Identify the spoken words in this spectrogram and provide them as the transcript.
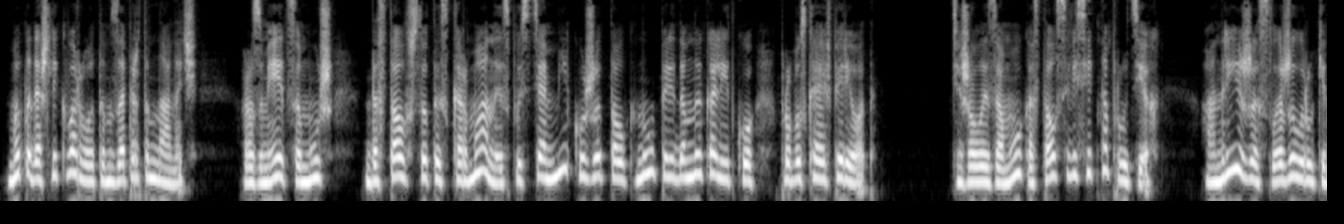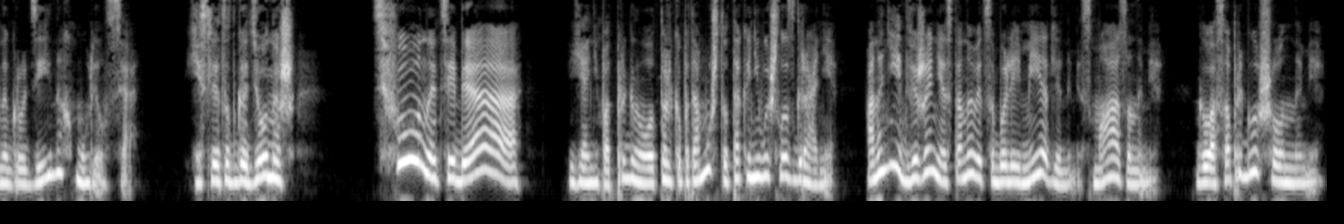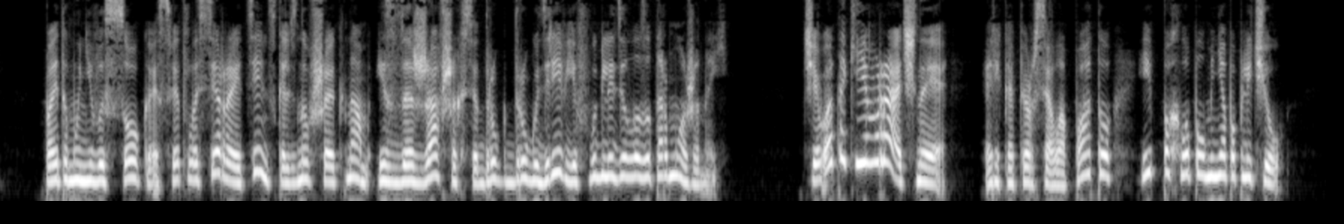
Мы подошли к воротам, запертым на ночь. Разумеется, муж достал что-то из кармана и спустя миг уже толкнул передо мной калитку, пропуская вперед. Тяжелый замок остался висеть на прутьях. Анри же сложил руки на груди и нахмурился. «Если этот гаденыш...» «Тьфу на тебя!» Я не подпрыгнула только потому, что так и не вышла с грани. А на ней движения становятся более медленными, смазанными, голоса приглушенными. Поэтому невысокая, светло-серая тень, скользнувшая к нам из зажавшихся друг к другу деревьев, выглядела заторможенной. «Чего такие мрачные?» Эрик оперся лопату и похлопал меня по плечу.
